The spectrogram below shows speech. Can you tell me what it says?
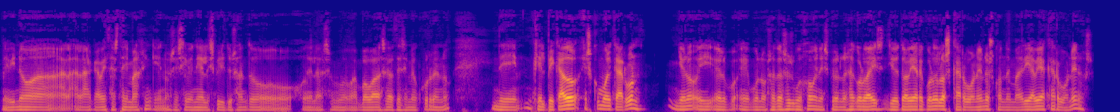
me vino a, la cabeza esta imagen, que no sé si venía del Espíritu Santo o de las bobadas que a veces se me ocurren, ¿no? De que el pecado es como el carbón. Yo no, y el- eh, bueno, vosotros sois muy jóvenes, pero no os acordáis, yo todavía recuerdo los carboneros, cuando en Madrid había carboneros,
